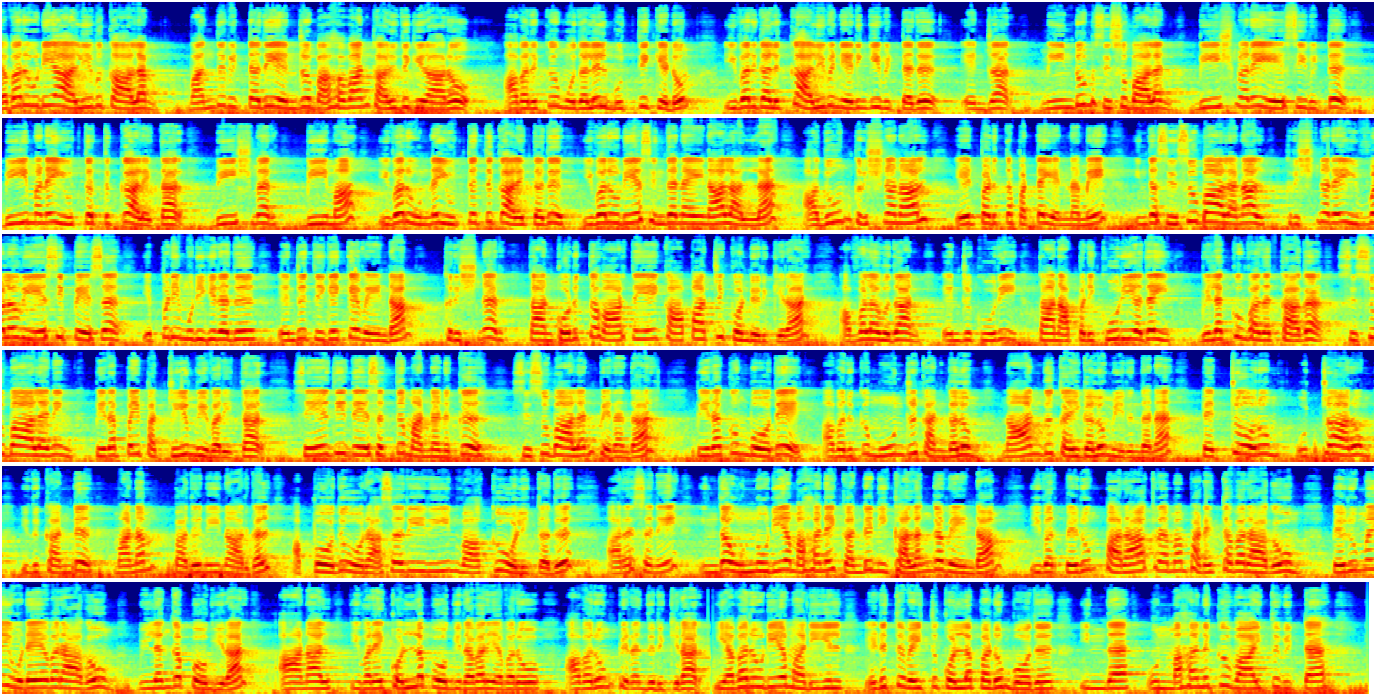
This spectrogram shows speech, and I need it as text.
எவருடைய அழிவு காலம் வந்துவிட்டது என்று பகவான் கருதுகிறாரோ அவருக்கு முதலில் புத்தி கெடும் இவர்களுக்கு அழிவு நெருங்கிவிட்டது என்றார். மீண்டும் சிசுபாலன் பீஷ்மரை ஏசிவிட்டு பீமனை யுத்தத்துக்கு அழைத்தார். பீஷ்மர் பீமா இவர் உன்னை யுத்தத்துக்கு அழைத்தது இவருடைய சிந்தனையினால் அல்ல அதுவும் கிருஷ்ணனால் ஏற்படுத்தப்பட்ட எண்ணமே. இந்த சிசுபாலனால் கிருஷ்ணரை இவ்வளவு ஏசி பேச எப்படி முடிகிறது என்று திகைக்க வேண்டாம். கிருஷ்ணர் தான் கொடுத்த வார்த்தையை காப்பாற்றிக் கொண்டிருக்கிறார். அவ்வளவுதான் என்று கூறி தான் அப்படி கூறியதை விளக்குவதற்காக சிசுபாலனின் பிறப்பை பற்றியும் விவரித்தார். சேதி தேசத்து மன்னனுக்கு சிசுபாலன் பிறந்தார். பிறக்கும்போதே அவருக்கு மூன்று கண்களும் நான்கு கைகளும் இருந்தன. பெற்றோரும் உற்றாரும் இது கண்டு மனம் பதனினார்கள். அப்போது ஒரு அசரீரியின் வாக்கு ஒலித்தது. அரசனே இந்த உன்னுடைய மகனை கண்டு நீ கலங்க வேண்டாம். இவர் பெரும் பராக்கிரமம் படைத்தவராகவும் பெருமை உடையவராகவும் விளங்கப் போகிறார். ஆனால் இவரை கொல்ல போகிறவர் எவரோ அவரும் பிறந்திருக்கிறார். எவருடைய மடியில் எடுத்து வைத்து கொல்லப்படும் போது இந்த உன் மகனுக்கு வாய்த்து விட்ட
